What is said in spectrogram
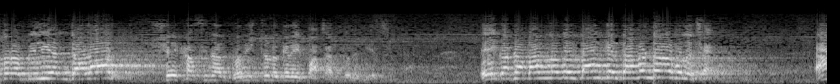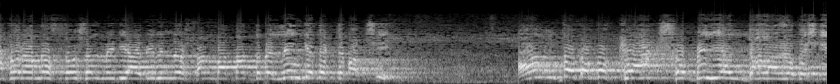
সতেরো বিলিয়ন ডলার শেখ হাসিনার ঘনিষ্ঠ লোকের এই পাচার করে দিয়েছে। এই কথা বাংলাদেশ ব্যাংকের গভর্নরও বলেছেন। এখন আমরা সোশ্যাল মিডিয়ায় বিভিন্ন সংবাদ মাধ্যমে লিঙ্কে দেখতে পাচ্ছি, অন্তত পক্ষে একশো বিলিয়ন ডলারেরও বেশি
